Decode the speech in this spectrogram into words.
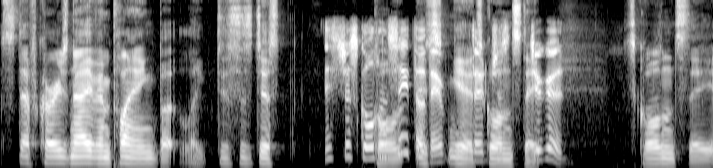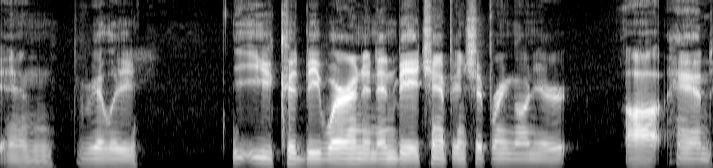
Steph Curry's not even playing, but like this is just It's just Golden Gold- State though. it's- They're, yeah, it's they're Golden just State. too good. it's Golden State, and really, you could be wearing an NBA championship ring on your uh, hand,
